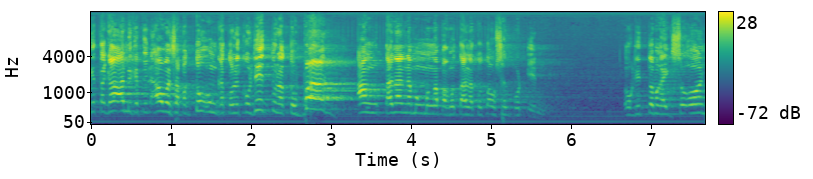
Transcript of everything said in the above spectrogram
gitagaan ni katinawan sa pagtuong katoliko, dito na tubag ang tanan namong mga pangutana 2014. O dito mga igsoon,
